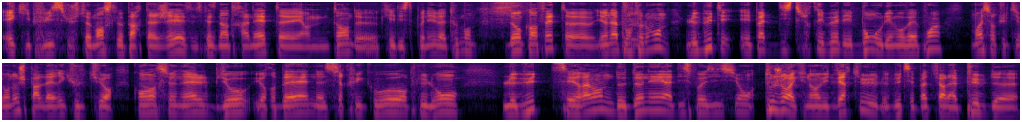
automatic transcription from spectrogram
et qu'ils puissent justement se le partager, cette espèce d'intranet et en même temps de, qui est disponible à tout le monde. Donc en fait, euh, il y en a pour Mm. tout le monde. Le but est- n'est pas de distribuer les bons ou les mauvais points. Moi, sur Cultivons-nous, je parle d'agriculture conventionnelle, bio, urbaine, circuit court, plus long. Le but, c'est vraiment de donner à disposition, toujours avec une envie de vertu. Le but, c'est pas de faire la pub de,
